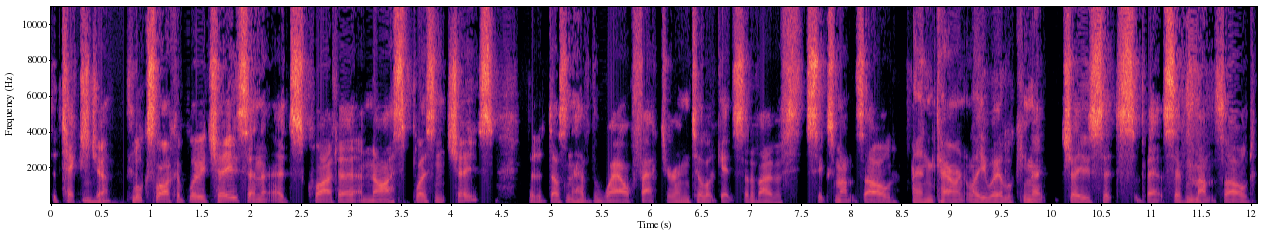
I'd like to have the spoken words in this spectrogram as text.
the texture. Mm-hmm. Looks like a blue cheese and it's quite a, a nice, pleasant cheese, but it doesn't have the wow factor until it gets sort of over six months old. And currently, we're looking at cheese that's about seven months old.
